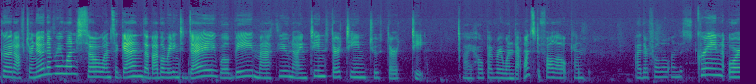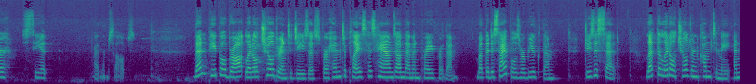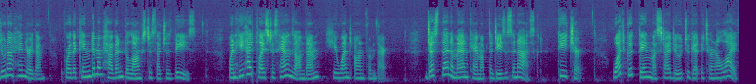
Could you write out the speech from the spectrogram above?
Good afternoon, everyone. So, once again, the Bible reading today will be Matthew 19 13 to 30. I hope everyone that wants to follow can either follow on the screen or see it by themselves. Then people brought little children to Jesus for him to place his hands on them and pray for them. But the disciples rebuked them. Jesus said, let the little children come to me, and do not hinder them, for the kingdom of heaven belongs to such as these. When he had placed his hands on them, he went on from there. Just then a man came up to Jesus and asked, Teacher, what good thing must I do to get eternal life?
